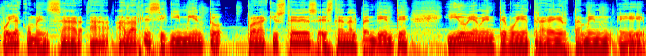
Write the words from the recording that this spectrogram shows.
voy a comenzar a, darle seguimiento para que ustedes estén al pendiente. Y obviamente voy a traer también eh,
